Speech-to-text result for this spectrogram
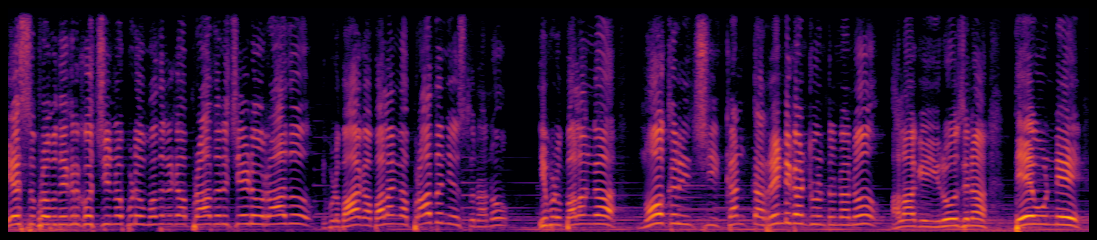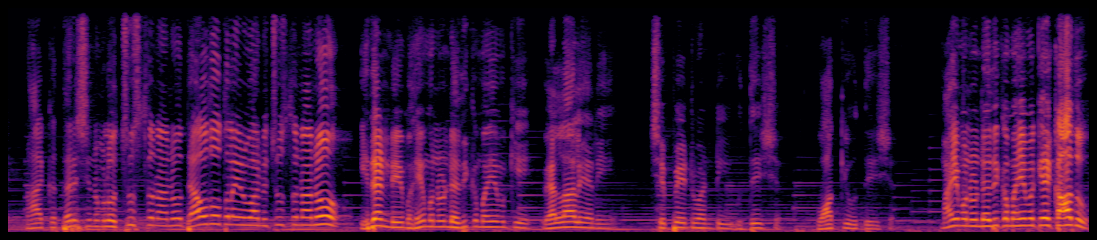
యేసు ప్రభు దగ్గరకు వచ్చినప్పుడు మొదటగా ప్రార్థన చేయడం రాదు. ఇప్పుడు బాగా బలంగా ప్రార్థన చేస్తున్నాను. ఇప్పుడు బలంగా మోకరించి గంట రెండు గంటలు ఉంటున్నాను. అలాగే ఈ రోజున దేవుణ్ణి నా యొక్క దర్శనంలో చూస్తున్నాను. దేవదూతలైన వారిని చూస్తున్నాను. ఇదండి మహిమ నుండి అధిక మహిమకి వెళ్ళాలి అని చెప్పేటువంటి ఉద్దేశం. వాక్య ఉద్దేశం. మహిమ నుండి అధిక మహిమకే కాదు.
